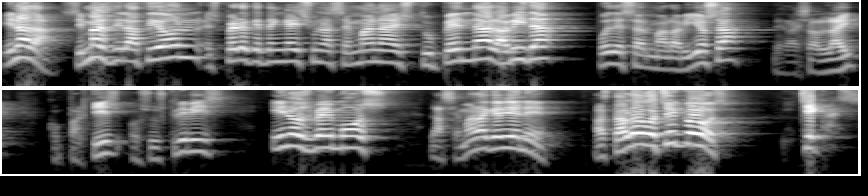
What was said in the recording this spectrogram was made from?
Y nada, sin más dilación, espero que tengáis una semana estupenda, la vida puede ser maravillosa, le dais al like, compartís, os suscribís, y nos vemos la semana que viene. ¡Hasta luego, chicos y chicas!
